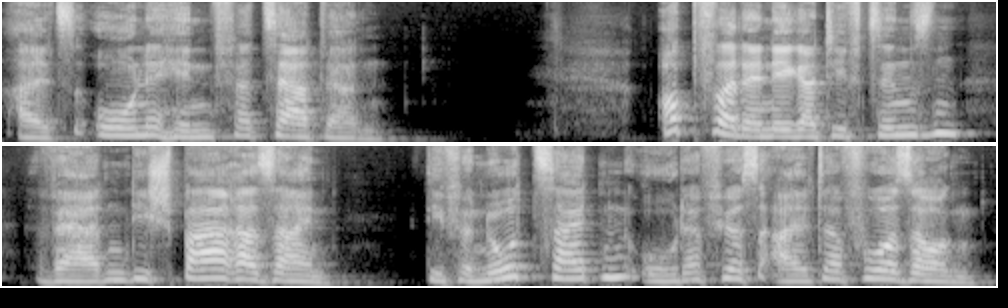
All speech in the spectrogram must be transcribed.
als ohnehin verzerrt werden. Opfer der Negativzinsen werden die Sparer sein, die für Notzeiten oder fürs Alter vorsorgen.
